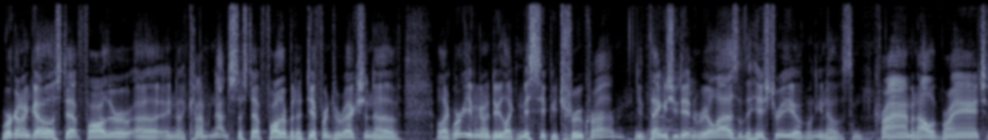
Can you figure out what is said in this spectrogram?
We're going to go a step farther uh, in a kind of not just a step farther, but a different direction of like we're even going to do like Mississippi true crime, you things you didn't realize of the history of you know some crime and Olive Branch.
